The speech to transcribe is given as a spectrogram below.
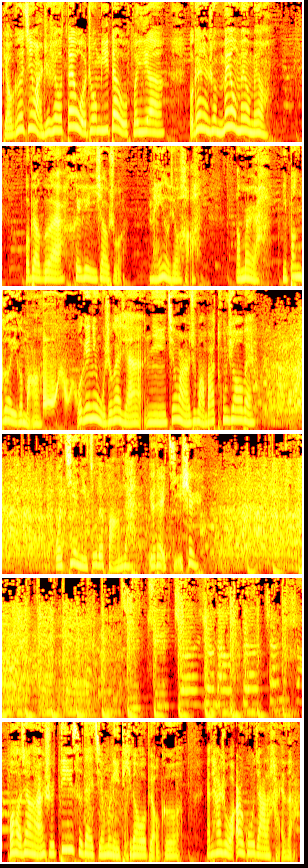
表哥今晚这是要带我装逼带我飞呀！我赶紧说：“没有没有没有。”我表哥啊嘿嘿一笑说：“没有就好，老妹儿啊，你帮哥一个忙，我给你五十块钱，你今晚上去网吧通宵呗。我借你租的房子有点急事儿。”我好像啊是第一次在节目里提到我表哥，哎，他是我二姑家的孩子啊，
